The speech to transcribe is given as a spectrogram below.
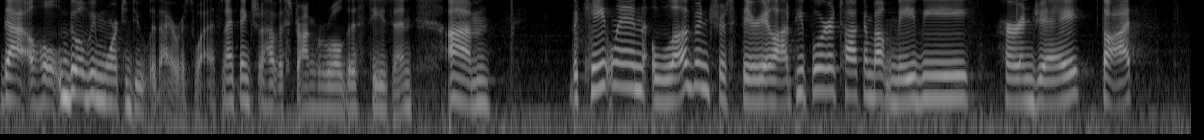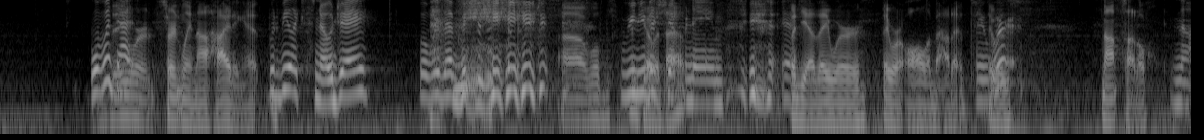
that a whole. There'll be more to do with Iris West, and I think she'll have a stronger role this season. Um, the Caitlin love interest theory. A lot of people are talking about maybe her and Jay. Thoughts? What would that They that? were certainly not hiding it. Would it be like Snow Jay? What would that be? Uh, we'll, we need a ship that. name. But yeah, they were they were all about it. They it were. was not subtle. no.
